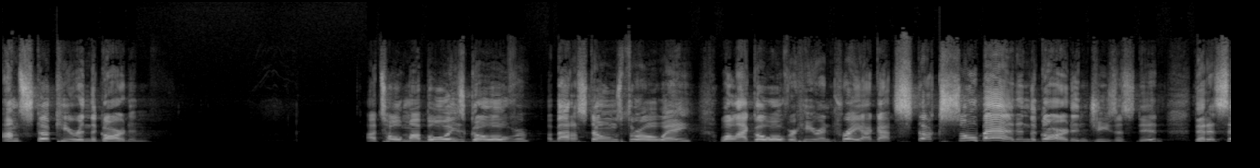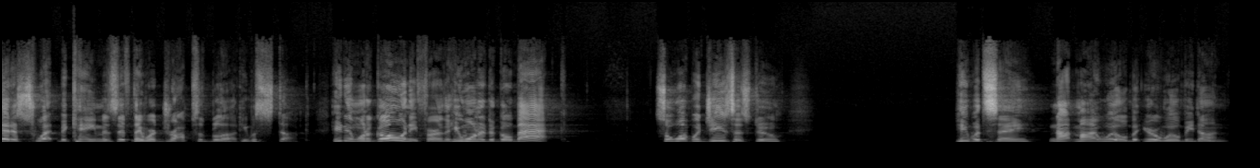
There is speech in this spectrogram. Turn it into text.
I'm stuck here in the garden. I told my boys, go over about a stone's throw away while I go over here and pray. I got stuck so bad in the garden, Jesus did, that it said his sweat became as if they were drops of blood. He was stuck. He didn't want to go any further, he wanted to go back. So, what would Jesus do? He would say, Not my will, but your will be done.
